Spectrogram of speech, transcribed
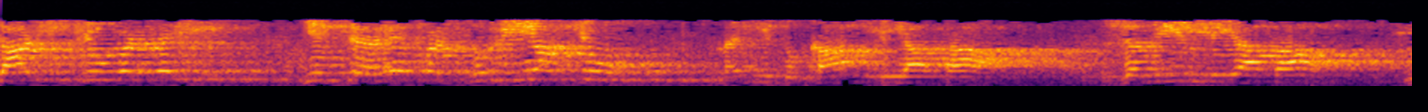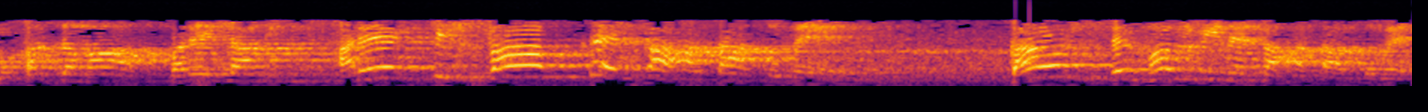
داڑھی کیوں بڑھ گئی؟ یہ چہرے پر سریاں کیوں؟ میں یہ دکان لیا تھا، زمین لیا تھا، مقدمہ، پریشانی، ہر ایک چیز باپ سے کہا تھا تمہیں، کون سے مولوی نے کہا تھا تمہیں؟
